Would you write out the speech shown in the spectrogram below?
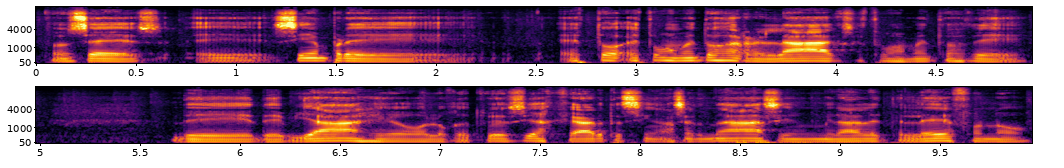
Entonces, eh, siempre esto- estos momentos de relax, estos momentos de, de, de viaje o lo que tú decías, quedarte sin hacer nada, sin mirar el teléfono,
